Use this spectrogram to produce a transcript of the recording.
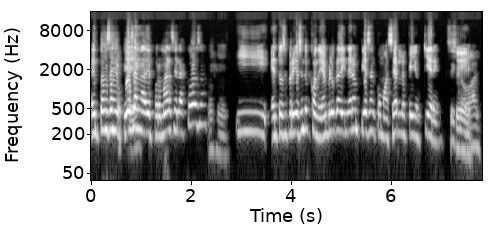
Entonces Ok. empiezan a deformarse las cosas ujú. y entonces, pero yo siento que cuando ya involucra dinero empiezan como a hacer lo que ellos quieren. Sí, Sí. cabal.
